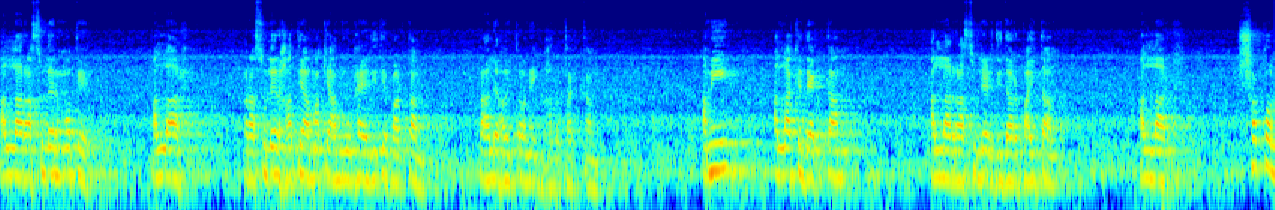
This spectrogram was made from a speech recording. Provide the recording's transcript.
আল্লাহ রাসুলের মতে, আল্লাহর রাসুলের হাতে আমাকে আমি উঠাই দিতে পারতাম, তাহলে হয়তো অনেক ভালো থাকতাম। আমি আল্লাহকে দেখতাম, আল্লাহর রাসুলের দিদার পাইতাম, আল্লাহর সকল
